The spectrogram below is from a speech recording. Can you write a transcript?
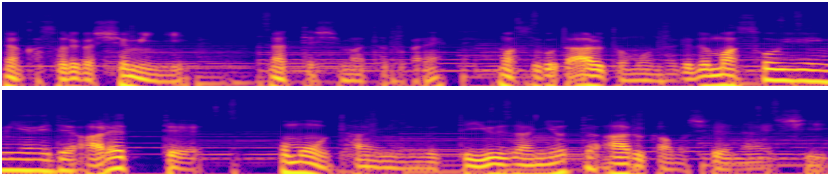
なんかそれが趣味になってしまったとかね。まあそういうことあると思うんだけどまあそういう意味合いであれって思うタイミングってユーザーによってあるかもしれないし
